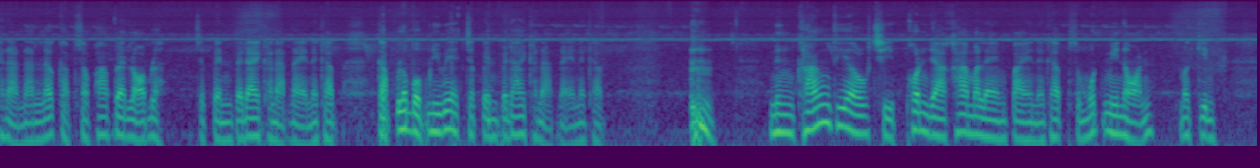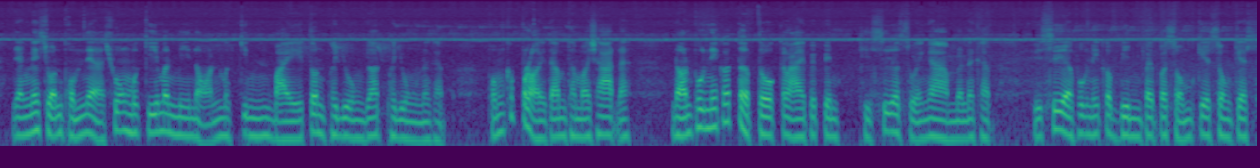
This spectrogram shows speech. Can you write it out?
ขนาดนั้น แล้วกับสภาพแวดล้อมล่ะ จะเป็นไปได้ขนาดไหนนะครับ กับระบบนิเวศจะเป็นไปได้ขนาดไหนนะครับ หนึ่งครั้งที่เราฉีดพ่นยาฆ่าแมลงไปนะครับ สมมติมีหนอนมากิน อย่างในสวนผมเนี่ยช่วงเมื่อกี้มันมีหนอนมากินใบต้นพยุงยอดพยุงนะครับ ผมก็ปล่อยตามธรรมชาตินะหนอนพวกนี้ก็เติบโตกลายไปเป็นผีเสื้อสวยงามแล้วนะครับผีเสื้อพวกนี้ก็บินไปผสมเกสรเกส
